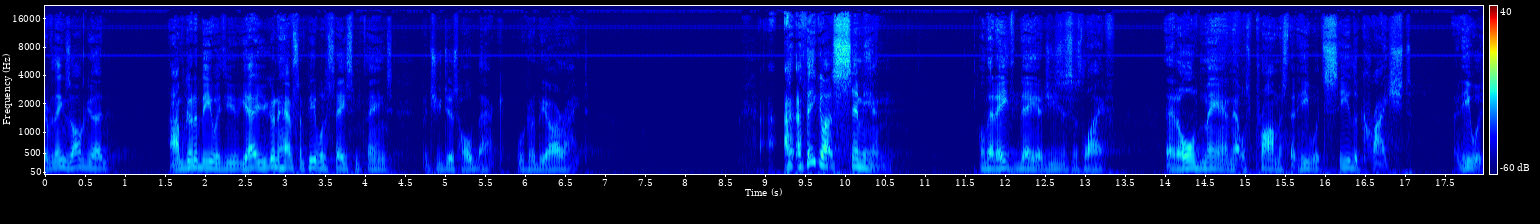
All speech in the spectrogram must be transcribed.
Everything's all good. I'm going to be with you. Yeah, you're going to have some people to say some things, but you just hold back. We're going to be all right. I, I think about Simeon on that eighth day of Jesus' life. That old man that was promised that he would see the Christ that he would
